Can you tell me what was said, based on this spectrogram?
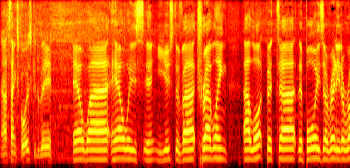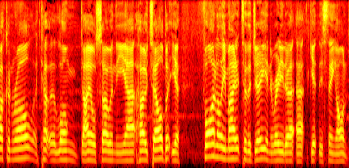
No, thanks, boys. Good to be here. How uh, how is uh, you used to uh, travelling a lot, but uh, the boys are ready to rock and roll. A, cut, a long day or so in the uh, hotel, but you finally made it to the G and ready to uh, get this thing on.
